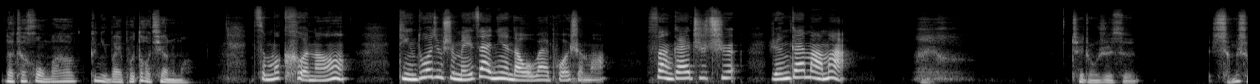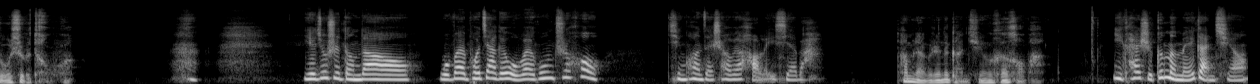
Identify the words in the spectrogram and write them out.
那他后妈跟你外婆道歉了吗？怎么可能？顶多就是没再念叨我外婆什么，饭该吃吃，人该骂骂。哎呀，这种日子，什么时候是个头啊？哼，也就是等到我外婆嫁给我外公之后，情况再稍微好了一些吧。他们两个人的感情很好吧？一开始根本没感情。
